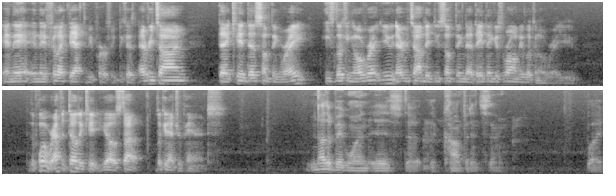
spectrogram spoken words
And they and they feel like they have to be perfect because every time that kid does something right, he's looking over at you, and every time they do something that they think is wrong, they're looking over at you. To the point where I have to tell the kid, yo, stop looking at your parents. Another big one is the, the confidence thing. Like,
